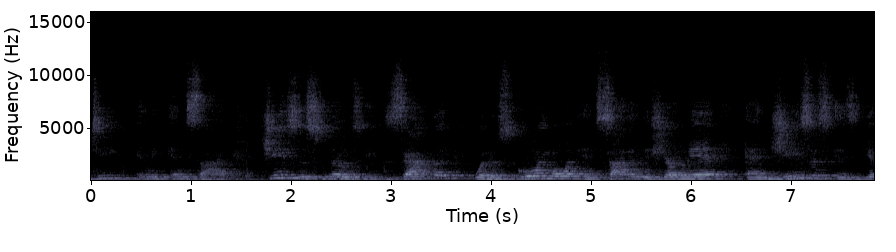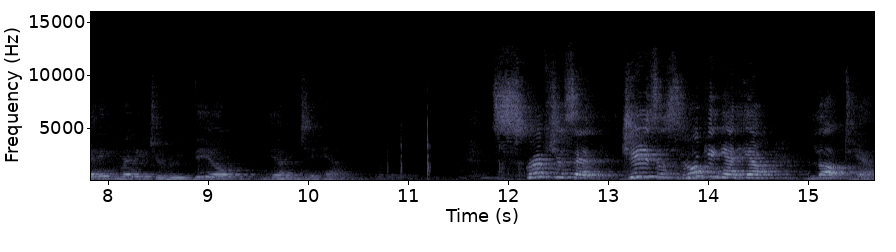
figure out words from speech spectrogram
deep in the inside. Jesus knows exactly what is going on inside of this young man, and Jesus is getting ready to reveal him to him. Scripture says Jesus looking at him loved him.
